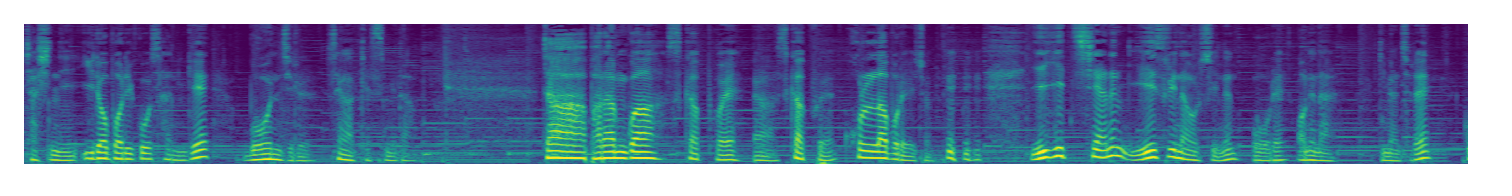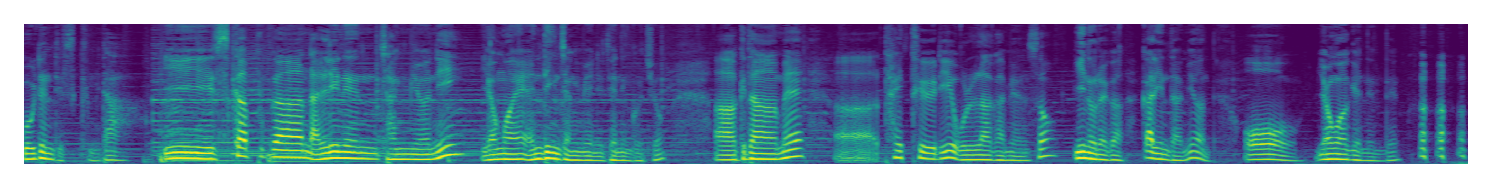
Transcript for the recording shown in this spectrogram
자신이 잃어버리고 산 게 뭔지를 생각했습니다. 자, 바람과 스카프의, 아, 스카프의 콜라보레이션. 예기치 않은 예술이 나올 수 있는 올해 어느 날. 김현철의 골든 디스크입니다. 이 스카프가 날리는 장면이 영화의 엔딩 장면이 되는 거죠. 아, 그 다음에, 어, 타이틀이 올라가면서 이 노래가 깔린다면, 오, 영화겠는데요.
